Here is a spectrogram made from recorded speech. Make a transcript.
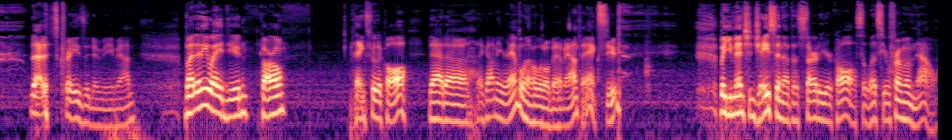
that is crazy to me, man. But anyway, dude, Carl, thanks for the call. That uh, that got me rambling a little bit, man. Thanks, dude. but you mentioned Jason at the start of your call, so let's hear from him now.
